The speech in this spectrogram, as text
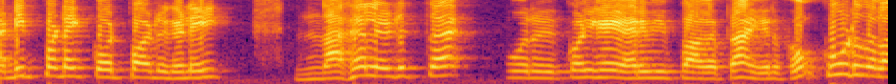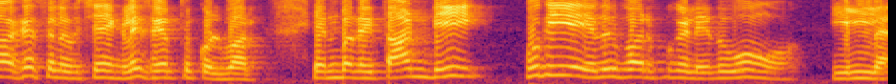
அடிப்படை கோட்பாடுகளை நகலெடுத்த ஒரு கொள்கை அறிவிப்பாகத்தான் இருக்கும். கூடுதலாக சில விஷயங்களை சேர்த்துக் கொள்வார் என்பதை தாண்டி புதிய எதிர்பார்ப்புகள் எதுவும் இல்லை.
